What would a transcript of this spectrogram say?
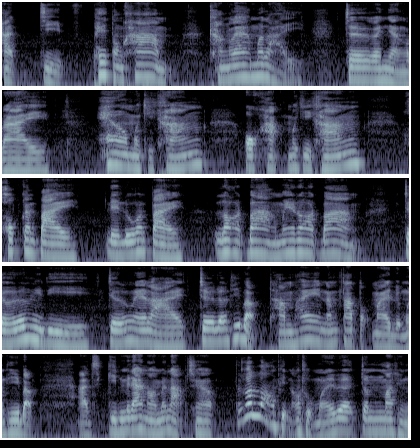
หัดจีบเพศตรงข้าม ครั้งแรกเมื่อไหร่ เจอกันอย่างไร แฮลมากี่ครั้ง อกหักมากี่ครั้ง คบกันไป เรียนรู้กันไป รอดบ้างไม่รอดบ้าง เจอเรื่องดีๆ เจอเรื่องร้ายๆ เจอเรื่องที่แบบทำให้น้ำตาตกในหรือบางทีแบบ อาจจะกินไม่ได้นอนไม่หลับใช่ไหมครับแล้วก็ลองผิดลองถูกมาเรื่อยๆจนมาถึง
